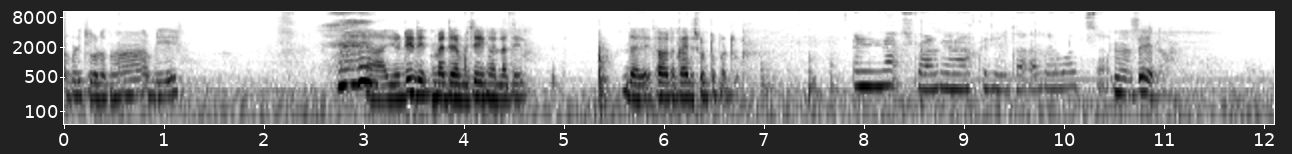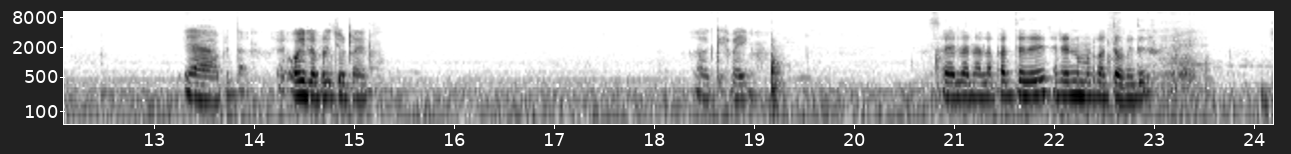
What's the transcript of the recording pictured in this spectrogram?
பிடிச்சி கொடுங்க அப்படியே ஆ எடி மாதிரி அப்படி செய்யுங்க எல்லாத்தையும் இந்த கவரை கையில் சுட்டு பட்டுரும் I'm not strong enough to எல்லாம் நல்லா பத்துது ரெண்டு மூணு பத்தோடு இது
